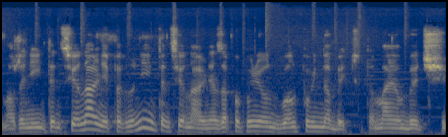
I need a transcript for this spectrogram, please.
może nieintencjonalnie, pewno nieintencjonalnie, a za popełniony błąd powinna być. Czy to mają być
